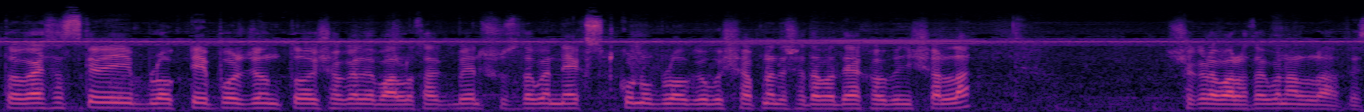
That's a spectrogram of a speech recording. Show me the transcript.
তো গাইস আজকের এই ব্লগটি পর্যন্ত। সকালে ভালো থাকবেন, সুস্থ থাকবেন। নেক্সট কোনো ব্লগে অবশ্যই আপনাদের সাথে আবার দেখা হবে ইনশাল্লাহ সকালে ভালো থাকবেন, আল্লাহ হাফেজ।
